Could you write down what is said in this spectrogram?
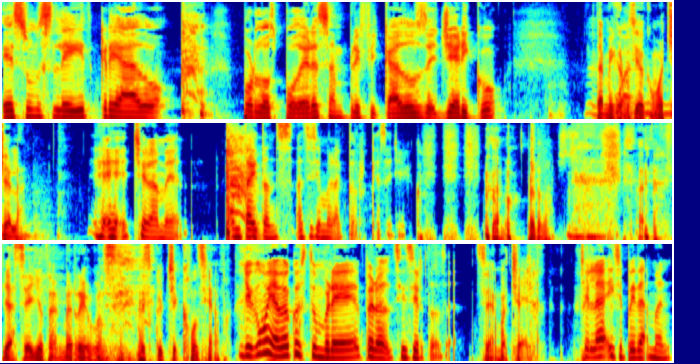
es un Slade creado por los poderes amplificados de Jericho. También conocido como Chela. Eh, Chela Man. En Titans. Así se llama el actor que hace Jericho. Bueno, perdón. ya sé, yo también me río cuando escuché cómo se llama. Yo como ya me acostumbré, pero sí es cierto. O sea, Se llama Chela. Chela y se pida Man.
